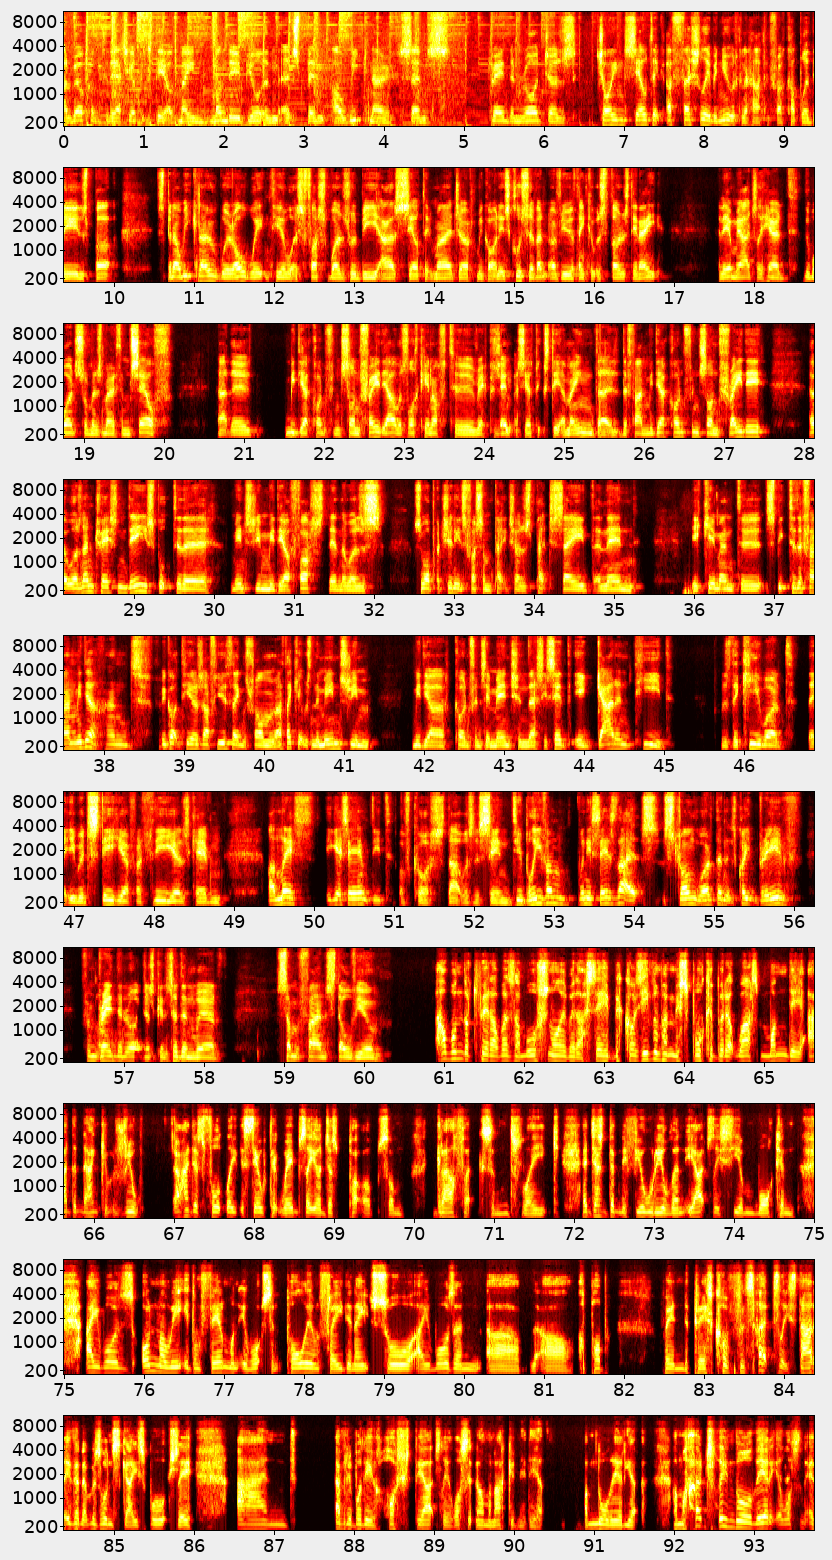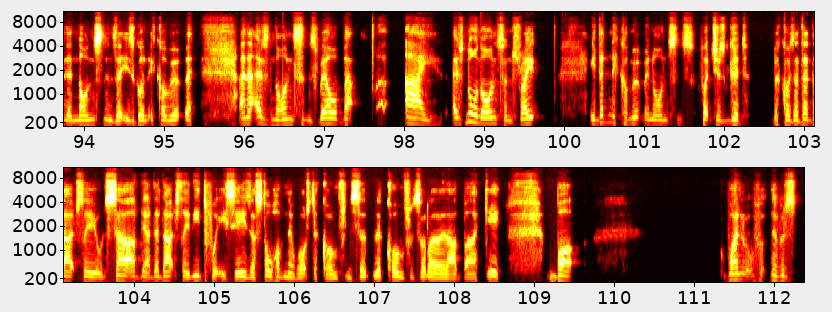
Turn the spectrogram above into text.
And welcome to the Celtic State of Mind Monday Bulletin. It's been a week now since Brendan Rodgers joined Celtic officially. We knew it was going to happen for a couple of days, but it's been a week now. We're all waiting to hear what his first words would be as Celtic manager. We got an exclusive interview, I think it was Thursday night, and then we actually heard the words from his mouth himself at the media conference on Friday. I was lucky enough to represent a Celtic State of Mind at the fan media conference on Friday it was an interesting day. He spoke to the mainstream media first, then there was some opportunities for some pictures pitch side, and then he came in to speak to the fan media. And we got to hear a few things from, I think it was in the mainstream media conference he mentioned this. He said he guaranteed was the key word that he would stay here for three years, Kevin, unless he gets emptied, of course. That was his saying. Do you believe him when he says that? It's strong word and it's quite brave from oh. Brendan Rodgers, considering where some fans still view him. I wondered where I was emotionally when I said because even when we spoke about it last Monday, I didn't think it was real. I just felt like the Celtic website had just put up some graphics and like it just didn't feel real. And to actually see him walking, I was on my way to Dunfermline to watch St Pauli on Friday night, so I was in a, a, a pub when the press conference actually started and it was on Sky Sports, eh? and everybody hushed to actually listen to him, and I couldn't do it. I'm not there yet. I'm actually not there to listen to the nonsense that he's going to come out with. And it is nonsense. Well, but aye, it's no nonsense, right? He didn't come out with nonsense, which is good because I did actually on Saturday. I did actually read what he says. I still haven't watched the conference, the conference or that back, eh? But one there was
